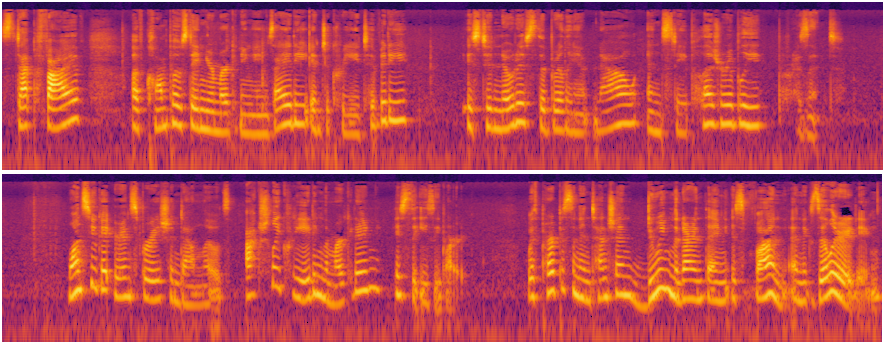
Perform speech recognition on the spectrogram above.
Step five of composting your marketing anxiety into creativity is to notice the brilliant now and stay pleasurably present. Once you get your inspiration downloads, actually creating the marketing is the easy part. With purpose and intention, doing the darn thing is fun and exhilarating.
